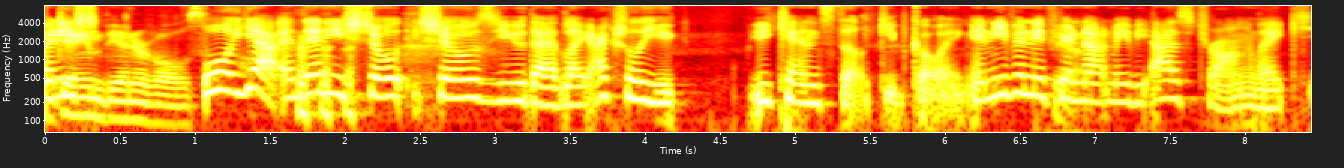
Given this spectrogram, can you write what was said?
but he game sh- the intervals. well, yeah, and then he show shows you that like actually you you can still keep going, and even if you're not maybe as strong, like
